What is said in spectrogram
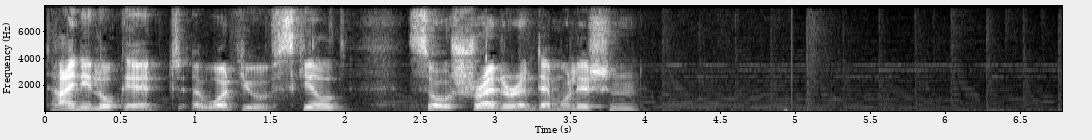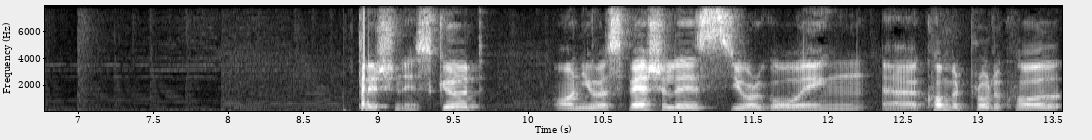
tiny look at uh, what you have skilled. So Shredder and Demolition. Demolition is good. On your specialists, you're going uh, Combat Protocol,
